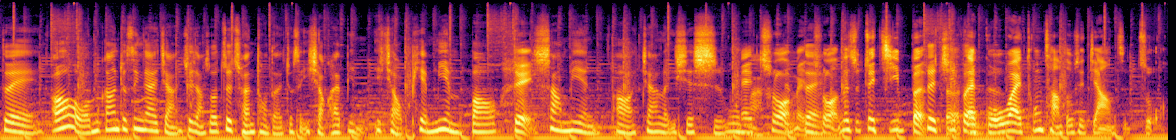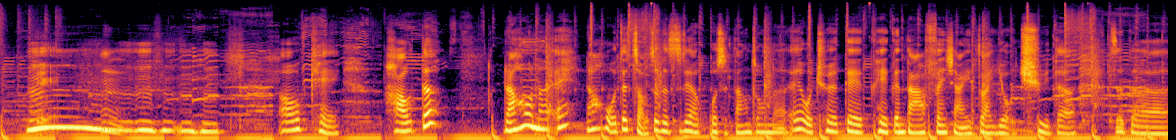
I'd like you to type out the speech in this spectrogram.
对哦，我们刚刚就是应该讲，就讲说最传统的就是一小块饼一小片面包，对上面哦加了一些食物嘛，没错，没，错，那是最基本的，最基本在国外通常都是这样子做。对嗯嗯嗯哼嗯哼，OK，好的。然后呢，哎，然后我在找这个资料过程当中呢，哎，我却可以可以跟大家分享一段有趣的这个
